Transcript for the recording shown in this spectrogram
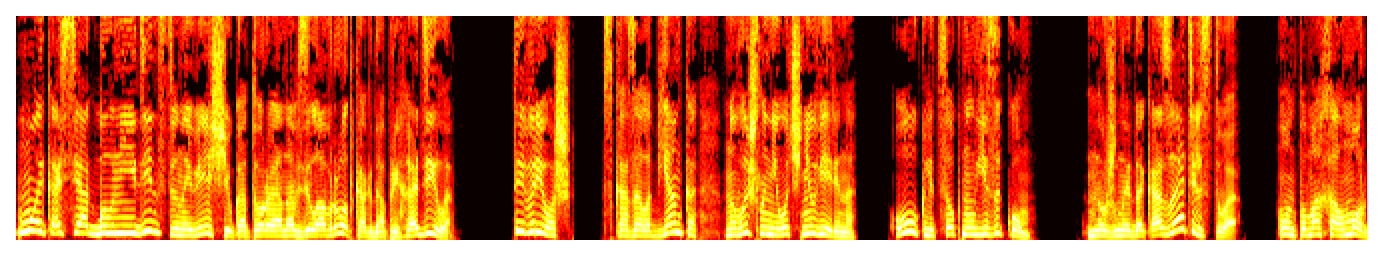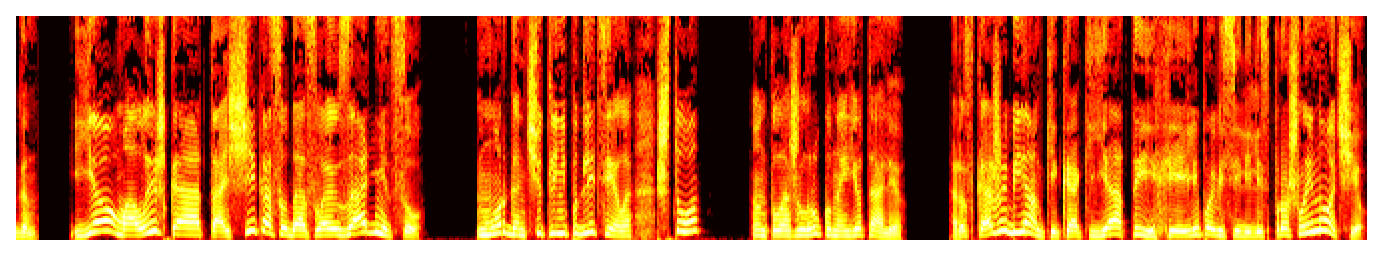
мой косяк был не единственной вещью, которую она взяла в рот, когда приходила». «Ты врешь. — сказала Бьянка, но вышла не очень уверенно. Оукли цокнул языком. «Нужны доказательства?» Он помахал Морган. «Йоу, малышка, тащи-ка сюда свою задницу!» Морган чуть ли не подлетела. «Что?» Он положил руку на ее талию. «Расскажи Бьянке, как я, ты и Хейли повеселились прошлой ночью».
